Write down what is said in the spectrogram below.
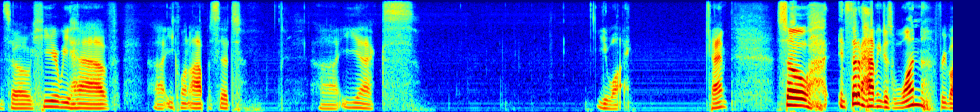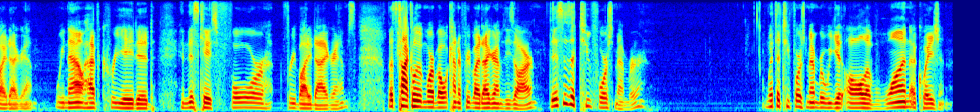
And so here we have uh, equal and opposite uh, EX EY. Okay, so instead of having just one free body diagram, we now have created, in this case, four free body diagrams. Let's talk a little bit more about what kind of free body diagrams these are. This is a two force member. with a two-force member, we get all of one equation,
